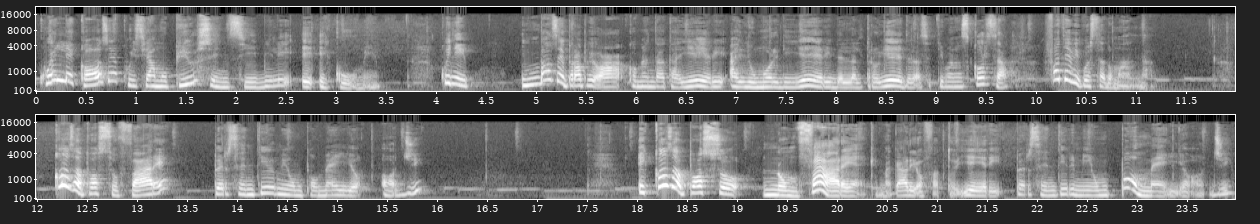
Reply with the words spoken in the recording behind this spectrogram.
quelle cose a cui siamo più sensibili e, e come. Quindi in base proprio a come è andata ieri, agli umori di ieri, dell'altro ieri, della settimana scorsa, fatevi questa domanda. Cosa posso fare per sentirmi un po' meglio oggi? E cosa posso non fare, che magari ho fatto ieri, per sentirmi un po' meglio oggi?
